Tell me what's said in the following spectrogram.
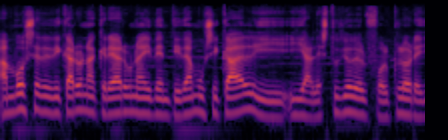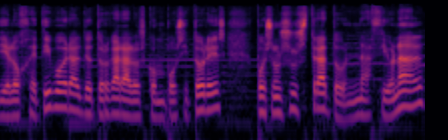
Ambos se dedicaron a crear una identidad musical y, al estudio del folclore, y el objetivo era el de otorgar a los compositores pues un sustrato nacional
